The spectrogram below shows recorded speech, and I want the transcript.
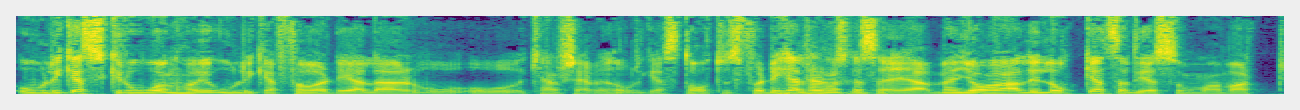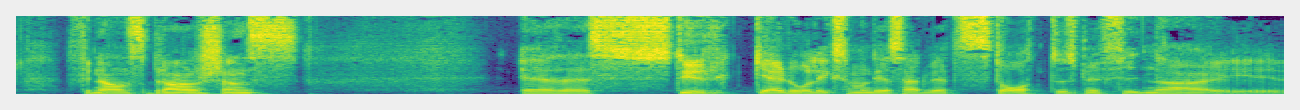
Olika skrån har ju olika fördelar och, och kanske även olika statusfördelar man ska säga. Men jag har aldrig lockats av det som har varit finansbranschens eh, styrkor då liksom. Och det är så här, du vet, status med fina eh,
